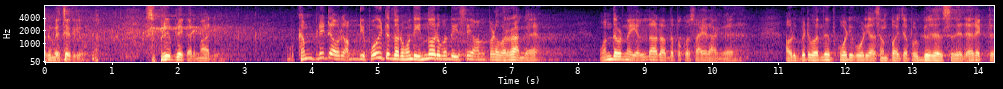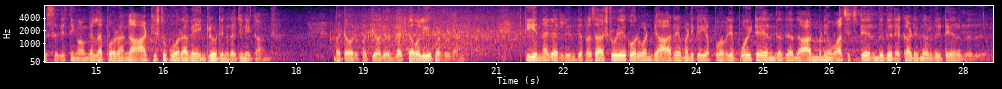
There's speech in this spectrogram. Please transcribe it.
அருமை தெரியும். ஸ்ப்ரீ பிரேக்கர் மாதிரி. கம்ப்ளீட்டாக அவர் அப்படி போயிட்டு இருந்தவர் வந்து இன்னொரு வந்து இசை அமைப்பில் வர்றாங்க. வந்த உடனே எல்லாரும் அந்த பக்கம் சாயிறாங்க. அவருக்கு போய்ட்டு வந்து கோடி கோடியாக சம்பாதிச்ச ப்ரொடியூசர்ஸ் டைரக்டர்ஸ் திங் அவங்க எல்லாம் போகிறாங்க ஆர்டிஸ்ட்டும் போகிறாங்க இன்க்ளூடிங் ரஜினிகாந்த். பட் அவரை பற்றி அவர் எந்த கவலையும் படல. டிஎன் நகர்லேருந்து பிரசாத் ஸ்டூடியோக்கு ஒரு வண்டி ஆறரை மணிக்கு எப்போ அப்படியே போயிட்டே இருந்தது. அந்த ஆறு மணியை வாசிச்சுட்டே இருந்தது. ரெக்கார்டிங் நடந்துக்கிட்டே இருந்தது.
